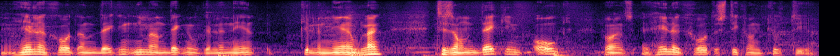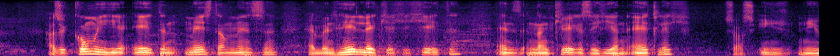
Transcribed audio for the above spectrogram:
Een hele grote ontdekking. Niet maar ontdekking op culinair, culinair vlak. Het is een ontdekking ook voor een hele grote stuk van cultuur. Als ze komen hier eten, meestal mensen hebben heel lekker gegeten. En, en dan krijgen ze hier een uitleg, zoals u nu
